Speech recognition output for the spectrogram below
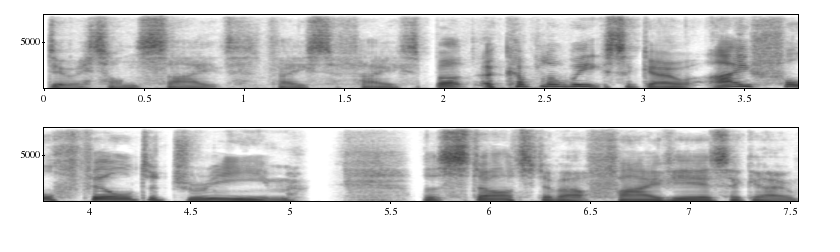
do it on site, face to face. But a couple of weeks ago, I fulfilled a dream that started about five years ago.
